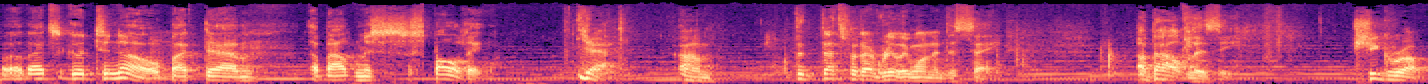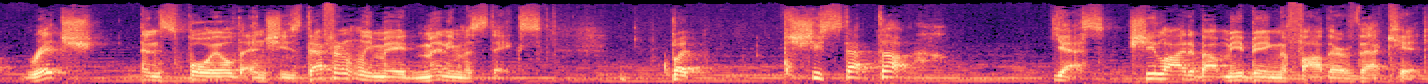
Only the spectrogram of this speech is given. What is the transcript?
Well, that's good to know, but um, about Miss Spaulding. Yeah, um, th- that's what I really wanted to say. About Lizzie. She grew up rich and spoiled, and she's definitely made many mistakes. But she stepped up. Yes, she lied about me being the father of that kid.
